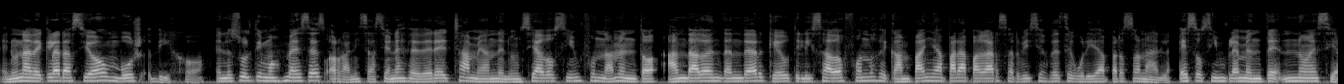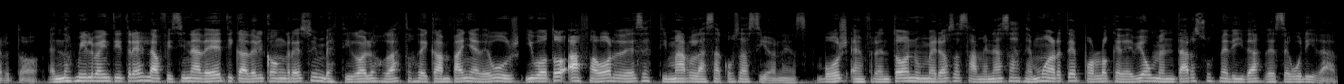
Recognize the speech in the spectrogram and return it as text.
En una declaración, Bush dijo, En los últimos meses, organizaciones de derecha me han denunciado sin fundamento, han dado a entender que he utilizado fondos de campaña para pagar servicios de seguridad personal. Eso simplemente no es cierto. En 2023, la Oficina de Ética del Congreso investigó los gastos de campaña de Bush y votó a favor de desestimar las acusaciones. Bush enfrentó numerosas amenazas de muerte por lo que debió aumentar sus medidas de seguridad.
